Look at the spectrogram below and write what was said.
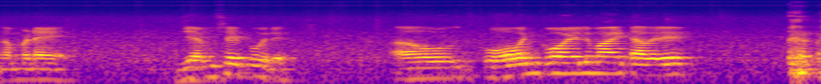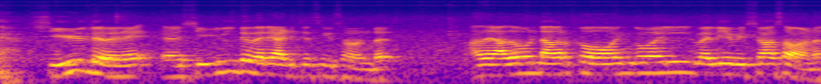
നമ്മുടെ ജംഷഡ്പൂര് ഓവൻ കോയലുമായിട്ട് അവർ ഷീൽഡ് വരെ ഷീൽഡ് വരെ അടിച്ച സീസൺ ഉണ്ട് അത് അതുകൊണ്ട് അവർക്ക് ഓങ്കോയിൽ വലിയ വിശ്വാസമാണ്.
